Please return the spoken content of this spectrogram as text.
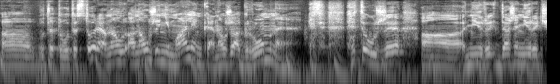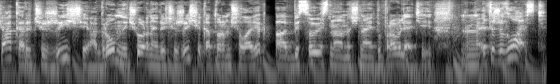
э, вот эта вот история, она, она уже не маленькая, она уже огромная. Это, уже э, не, даже не рычаг, а рычажище, огромный черный рычажище, которым человек э, бессовестно начинает управлять. И, э, это же власть.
